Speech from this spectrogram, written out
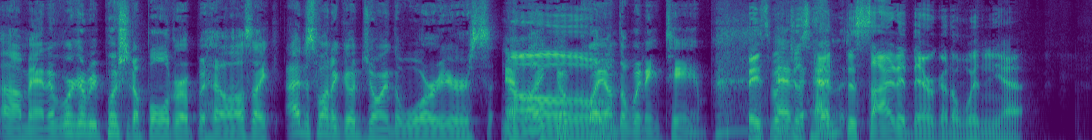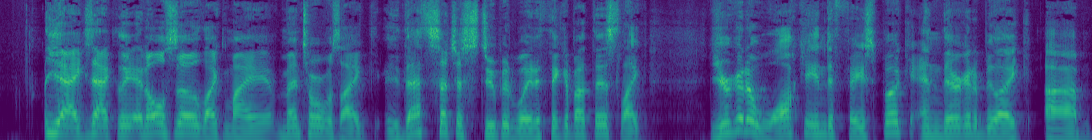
oh man, and we're gonna be pushing a boulder up a hill. I was like, I just want to go join the Warriors and like go play on the winning team. Facebook And- just hadn't and- decided they were going to win yet. Yeah, exactly. And also, like, my mentor was like, that's such a stupid way to think about this. Like, you're going to walk into Facebook and they're going to be like, um,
